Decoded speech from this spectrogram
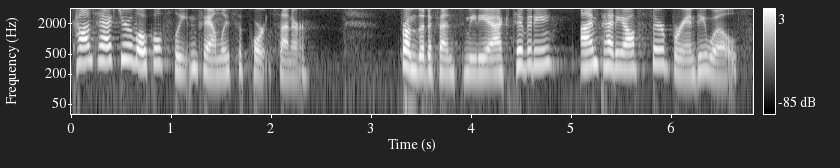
contact your local Fleet and Family Support Center. From the Defense Media Activity, I'm Petty Officer Brandy Wills.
